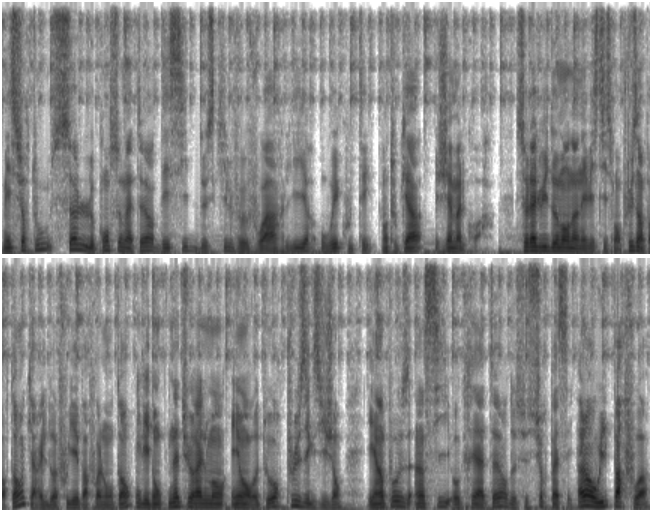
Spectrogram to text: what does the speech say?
mais surtout, seul le consommateur décide de ce qu'il veut voir, lire ou écouter. En tout cas, j'aime à le croire. Cela lui demande un investissement plus important car il doit fouiller parfois longtemps, il est donc naturellement et en retour plus exigeant et impose ainsi au créateur de se surpasser. Alors oui, parfois,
